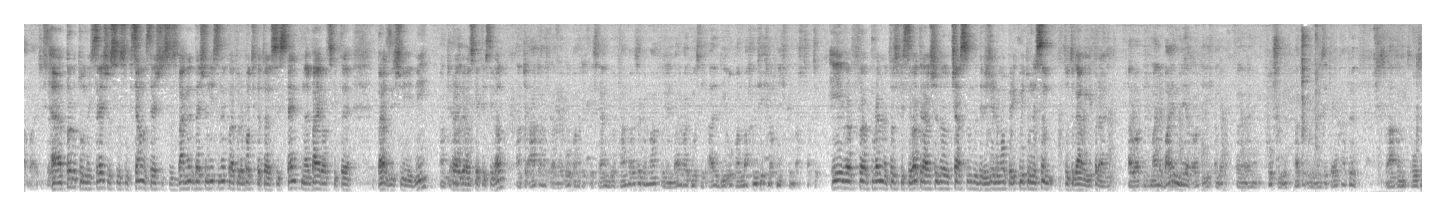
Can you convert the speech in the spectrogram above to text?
arbeitete. Първото ми среща с официална среща с Вагнер беше наистина, когато работих като асистент на Байротските празнични дни, Байротския фестивал. Am Theater, an der Oper hatte ich bisher nur Tannhäuser gemacht und in Bayreuth musste ich all die Opern machen, die ich noch nicht gemacht hatte. И в, по време на този фестивал трябваше да участвам, да дирижирам опери, които не съм до тогава ги правил. Aber meine beiden Lehrer, die ich an der äh, Hochschule hatte, Universität hatte, waren große.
